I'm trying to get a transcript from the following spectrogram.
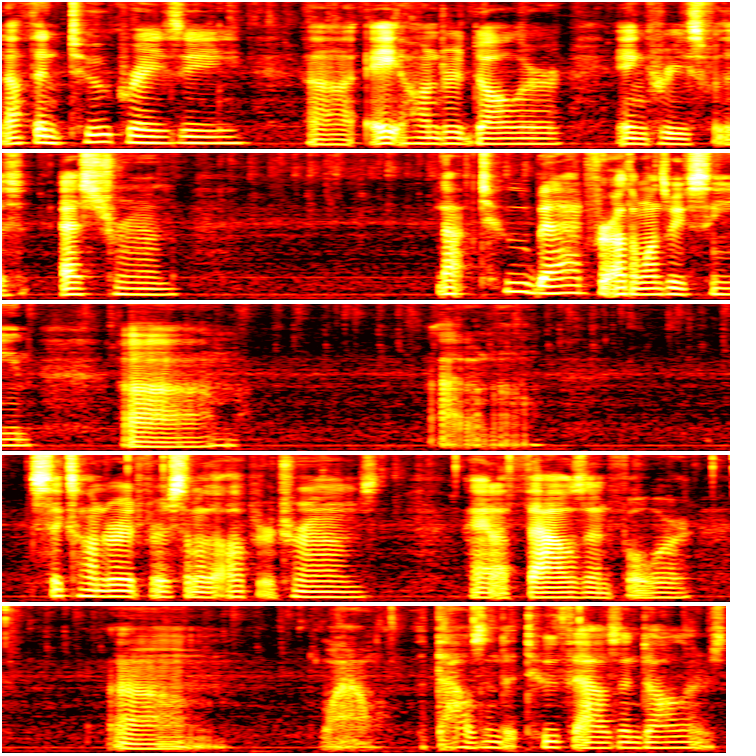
nothing too crazy. Uh, $800 increase for this S trim. Not too bad for other ones we've seen. Um, I don't know. 600 for some of the upper trims and a thousand for um wow a thousand to two thousand dollars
